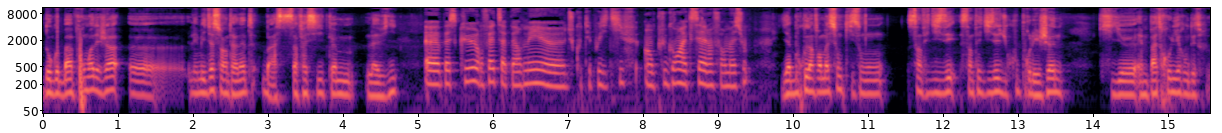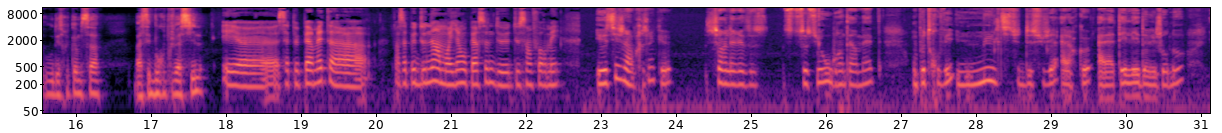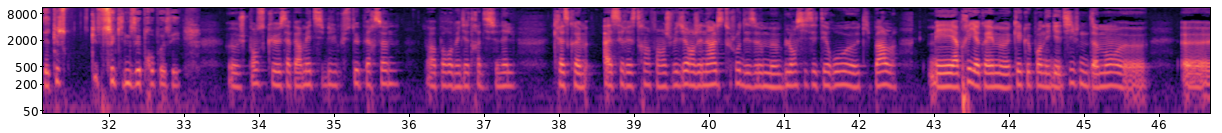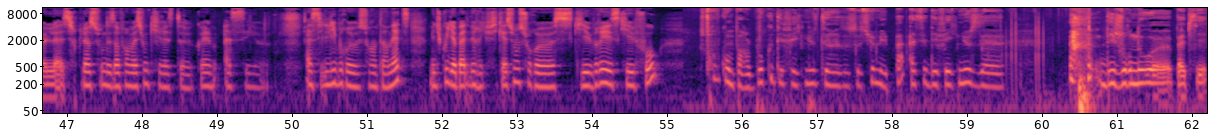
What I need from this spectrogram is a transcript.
Donc bah, pour moi déjà, euh, les médias sur Internet, bah, ça facilite quand même la vie. Euh, parce que en fait, ça permet euh, du côté positif un plus grand accès à l'information. Il y a beaucoup d'informations qui sont synthétisées, synthétisées du coup pour les jeunes qui euh, aiment pas trop lire ou des, tru- ou des trucs comme ça. Bah, c'est beaucoup plus facile. Et euh, ça peut permettre à... Enfin, ça peut donner un moyen aux personnes de, de s'informer. Et aussi, j'ai l'impression que sur les réseaux sociaux ou Internet, on peut trouver une multitude de sujets, alors qu'à la télé, dans les journaux, il n'y a que ce, qui nous est proposé. Euh, je pense que ça permet de cibler plus de personnes par rapport aux médias traditionnels, qui restent quand même assez restreints. Enfin, je veux dire, en général, c'est toujours des hommes blancs cis hétéros euh, qui parlent. Mais après, il y a quand même quelques points négatifs, notamment euh, euh, la circulation des informations qui reste quand même assez, euh, assez libre euh, sur Internet. Mais du coup, il n'y a pas de vérification sur euh, ce qui est vrai et ce qui est faux. Je trouve qu'on parle beaucoup des fake news des réseaux sociaux, mais pas assez des fake news euh, des journaux euh, papier,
